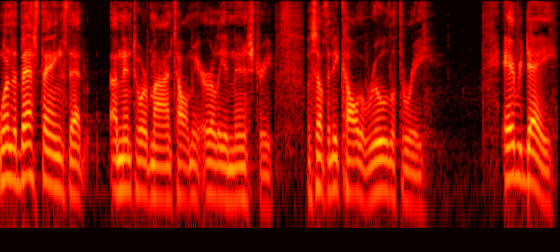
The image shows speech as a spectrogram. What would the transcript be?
One of the best things that a mentor of mine taught me early in ministry was something he called the rule of three. Every day,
